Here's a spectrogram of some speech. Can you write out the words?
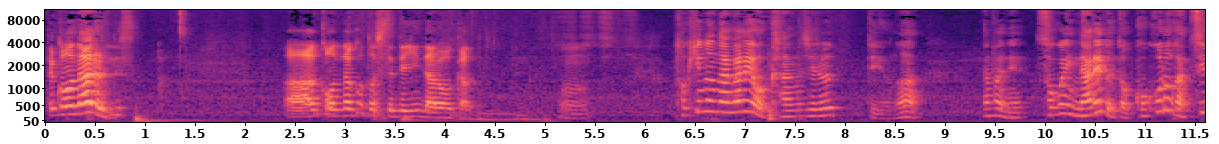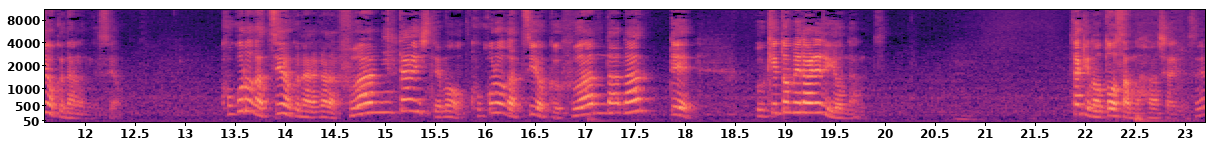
て でこうなるんです。ああこんなことしてていいんだろうか。と、うん、時の流れを感じるっていうのはやっぱりねそこに慣れると心が強くなるんですよ。心が強くなるから不安に対しても心が強く不安だなって受け止められるようになるんです。さっきのお父さんの話がいいですね。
